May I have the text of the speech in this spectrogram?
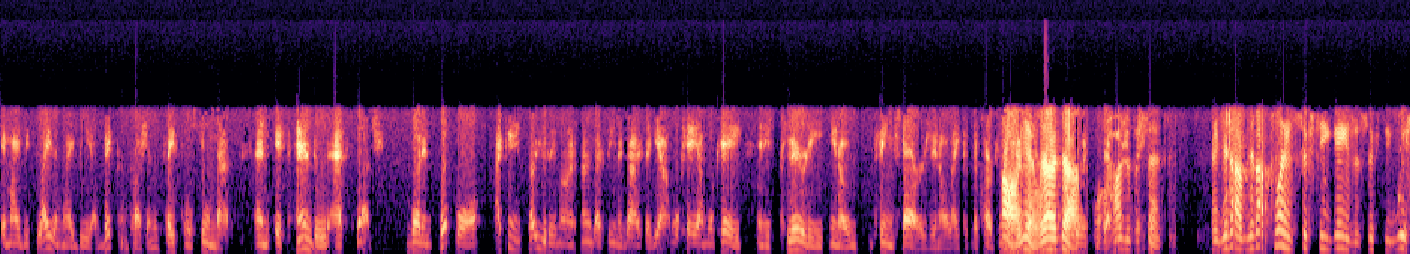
It might be slight, it might be a big concussion. It's safe to assume that, and it's handled as such. But in football, I can't tell you the amount of times I've seen a guy say, "Yeah, I'm okay, I'm okay," and he's clearly, you know, seeing stars, you know, like the cartoon. Oh yeah, without a doubt, hundred percent. And you're not you're not playing 16 games in 16 weeks.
